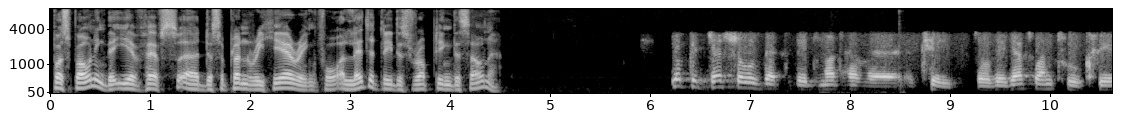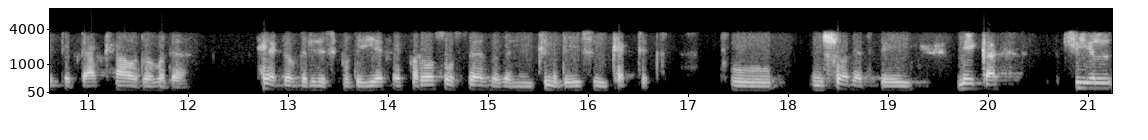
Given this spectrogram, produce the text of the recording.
postponing the EFF's uh, disciplinary hearing for allegedly disrupting the SONA? Look, it just shows that they do not have a, a case. So they just want to create a dark cloud over the head of the leadership of the EFF, but also serve as an intimidation tactic to ensure that they make us feel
